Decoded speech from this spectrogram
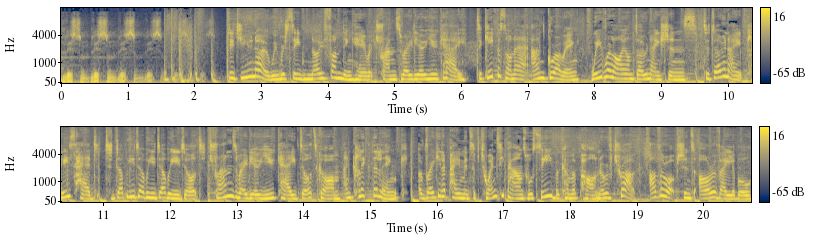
Listen, listen, listen, listen, listen, listen. Did you know we receive no funding here at Trans Radio UK? To keep us on air and growing, we rely on donations. To donate, please head to www.transradiouk.com and click the link. A regular payment of £20 will see you become a partner of TRUK. Other options are available.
